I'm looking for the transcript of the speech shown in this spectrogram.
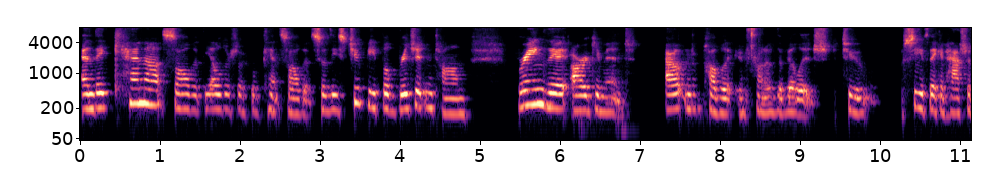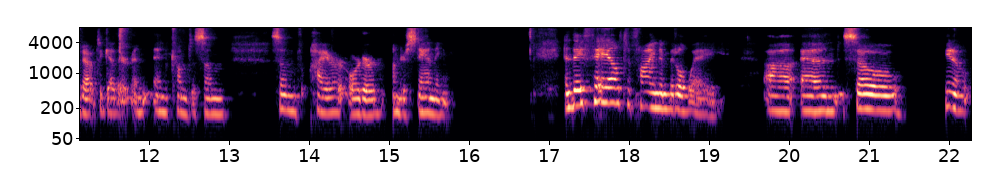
and they cannot solve it. The elder circle can't solve it. So these two people, Bridget and Tom, bring the argument out into public in front of the village to see if they can hash it out together and, and come to some, some higher order understanding. And they fail to find a middle way. Uh, and so, you know,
